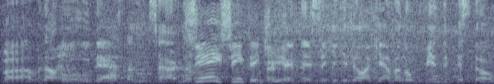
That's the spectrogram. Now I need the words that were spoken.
Vamos. Não, o, o DS tá tudo certo, né? Sim, sim, entendi. Perfeito. Esse aqui que deu uma quebra num pino de pistão.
